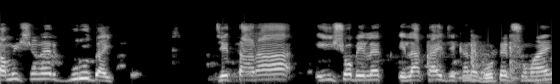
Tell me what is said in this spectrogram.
কমিশনের গুরু দায়িত্ব যে তারা এইসব এলাক- এলাকায় যেখানে ভোটের সময়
